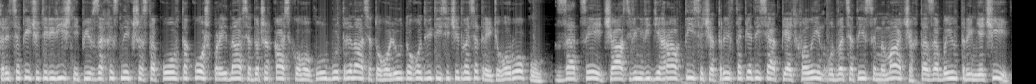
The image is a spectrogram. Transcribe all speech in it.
34-річний півзахисник Шестаков також приєднався до черкаського клубу 13 лютого 2023 року. За цей час він відіграв 1355 хвилин у 27 матчах та забив три м'ячі.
